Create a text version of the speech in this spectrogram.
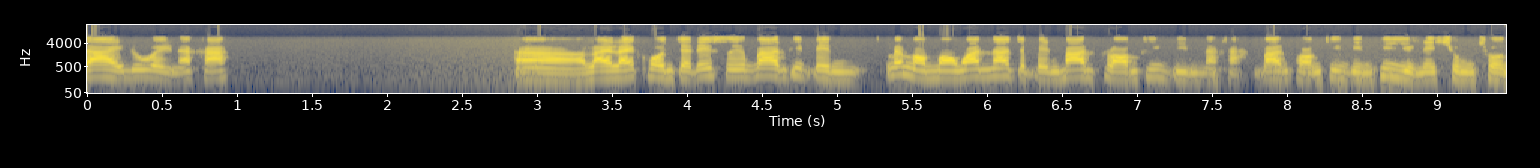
ได้ด้วยนะคะ อ่ายหลายคนจะได้ซื้อบ้านที่เป็นแม่หมอมองว่าน่าจะเป็นบ้านพร้อมที่ดินนะคะบ้านพร้อมที่ดินที่อยู่ในชุมชน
